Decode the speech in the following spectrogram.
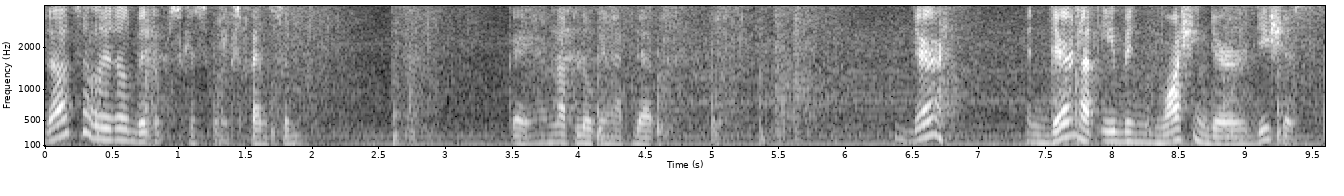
That's a little bit expensive. Okay, I'm not looking at that. There. And they're not even washing their dishes.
